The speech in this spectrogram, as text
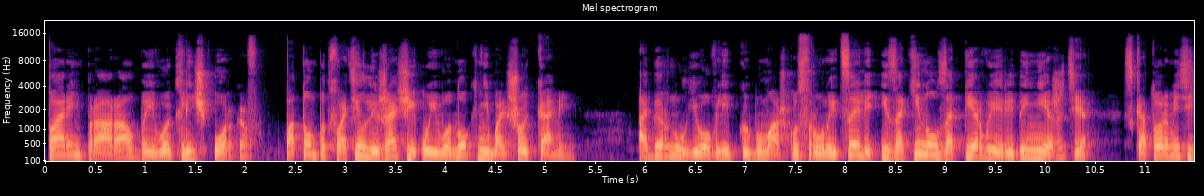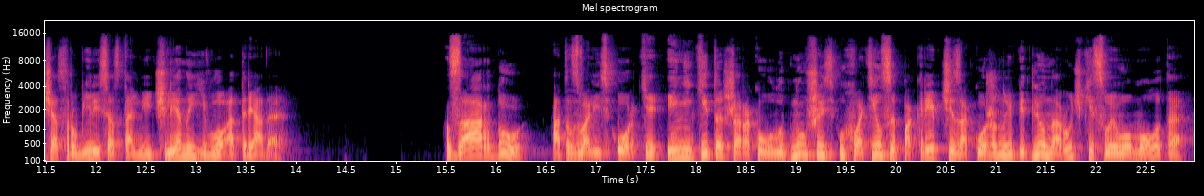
Парень проорал боевой клич орков, потом подхватил лежащий у его ног небольшой камень обернул его в липкую бумажку с руной цели и закинул за первые ряды нежити, с которыми сейчас рубились остальные члены его отряда. «За Орду!» – отозвались орки, и Никита, широко улыбнувшись, ухватился покрепче за кожаную петлю на ручке своего молота,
